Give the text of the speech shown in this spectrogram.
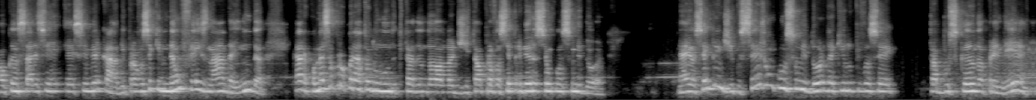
alcançar esse, esse mercado. E para você que não fez nada ainda, cara, começa a procurar todo mundo que está dando aula digital para você primeiro ser um consumidor. Né? Eu sempre indico, seja um consumidor daquilo que você está buscando aprender,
